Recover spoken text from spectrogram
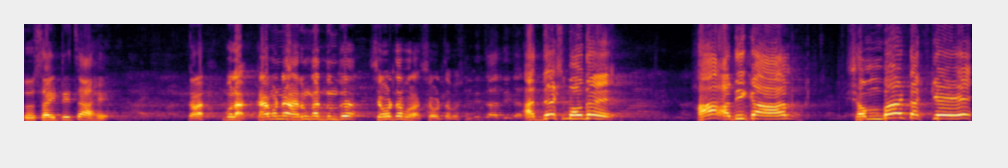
सोसायटीचा आहे. चला बोला. काय म्हणणं अरुण गांधी तुमचं? शेवटचा बोला शेवटचा प्रश्न. अध्यक्ष महोदय हा अधिकार शंभर टक्के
